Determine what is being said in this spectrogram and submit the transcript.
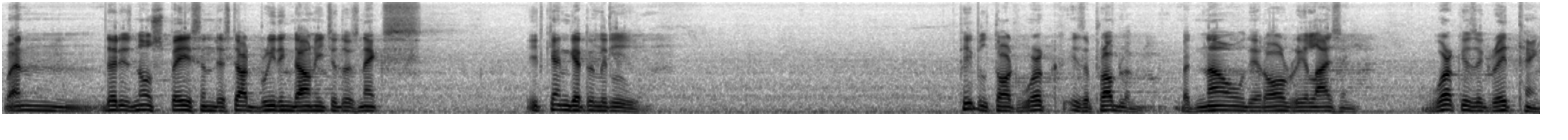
when there is no space and they start breathing down each other's necks, it can get a little… People thought work is a problem, but now they're all realizing work is a great thing.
